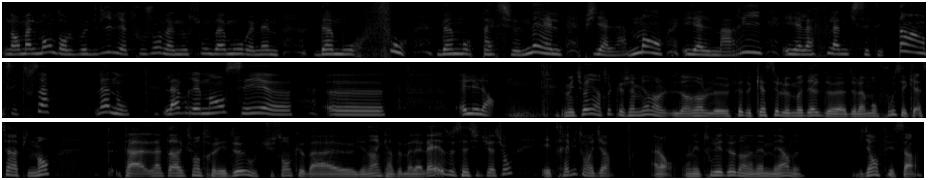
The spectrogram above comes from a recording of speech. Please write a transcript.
normalement, dans le vaudeville, il y a toujours la notion d'amour, et même d'amour fou, d'amour passionnel. Puis il y a l'amant, et il y a le mari, et il y a la flamme qui s'est éteinte, et tout ça. Là, non. Là, vraiment, c'est... euh, euh, elle est là. Mais tu vois, il y a un truc que j'aime bien dans, le- dans- dans le fait de casser le modèle de, de l'amour fou, c'est qu'assez rapidement, t'as l'interaction entre les deux où tu sens que bah euh, y en a un qui est un peu mal à l'aise de cette situation, et très vite on va dire, alors on est tous les deux dans la même merde, viens on fait ça.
